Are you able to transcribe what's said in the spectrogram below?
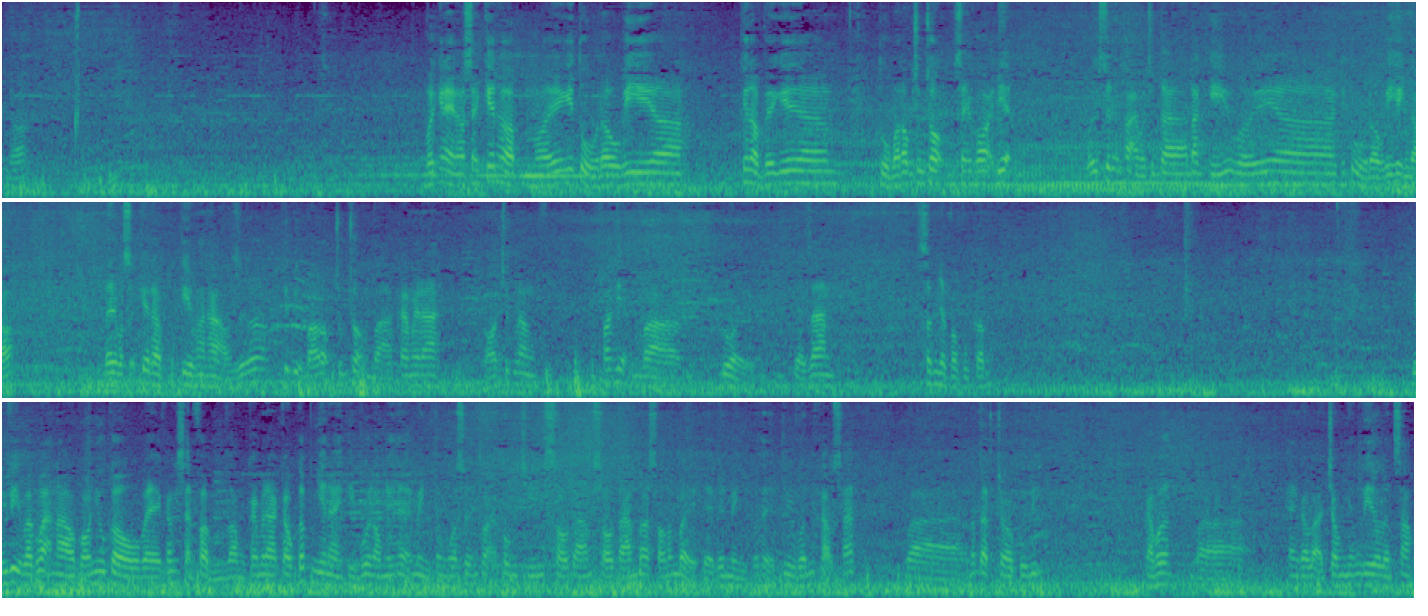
Đó. Với cái này nó sẽ kết hợp với cái tủ đầu vi ờ, kết hợp với cái ờ, tủ báo động trung trộm sẽ gọi điện với số điện thoại mà chúng ta đăng ký với ờ, cái tủ đầu ghi hình đó. Đây là một sự kết hợp cực kỳ hoàn hảo giữa thiết bị báo động chống trộm và camera có chức năng phát hiện và đuổi kẻ gian xâm nhập vào vùng cấm. Quý vị và các bạn nào có nhu cầu về các sản phẩm dòng camera cao cấp như này thì vui lòng liên hệ mình thông qua số điện thoại 0968683657 để bên mình có thể tư vấn khảo sát và lắp đặt cho quý vị cảm ơn và hẹn gặp lại trong những video lần sau.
